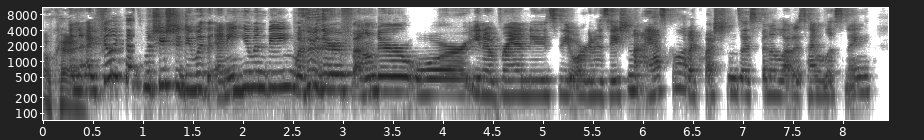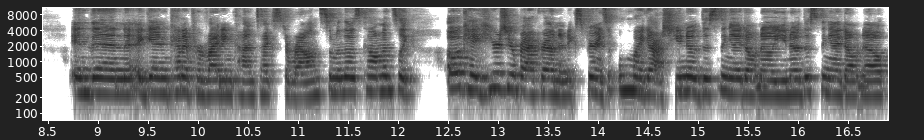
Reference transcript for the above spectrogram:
Okay. And I feel like that's what you should do with any human being, whether they're a founder or, you know, brand new to the organization. I ask a lot of questions. I spend a lot of time listening. And then again, kind of providing context around some of those comments like, okay, here's your background and experience. Oh my gosh, you know this thing I don't know. You know this thing I don't know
